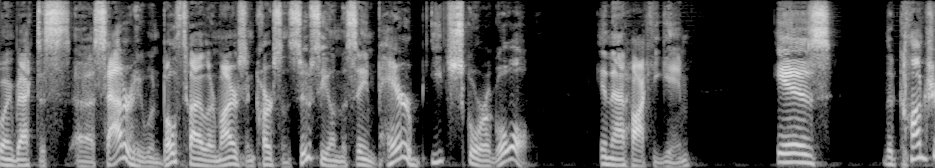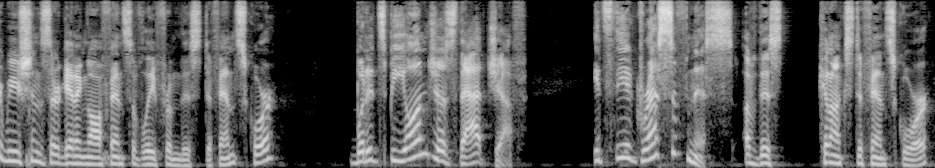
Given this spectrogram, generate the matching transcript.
going back to uh, Saturday when both Tyler Myers and Carson Soucy on the same pair each score a goal in that hockey game, is the contributions they're getting offensively from this defense score. But it's beyond just that, Jeff. It's the aggressiveness of this Canucks defense score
